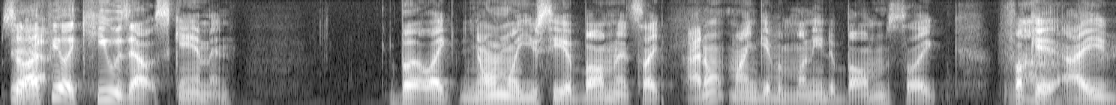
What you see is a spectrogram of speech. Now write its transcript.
So I feel like he was out scamming. But like normally you see a bum and it's like I don't mind giving money to bums. Like fuck it, I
